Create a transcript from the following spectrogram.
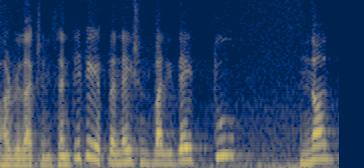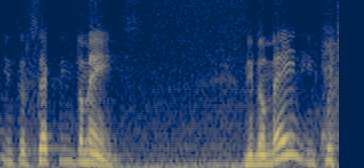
are reductions. Scientific explanations validate two non-intersecting domains. The domain in which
